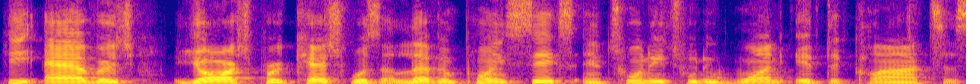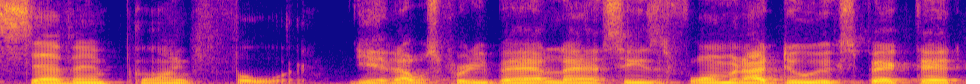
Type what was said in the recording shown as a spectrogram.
he averaged yards per catch was 11.6. In 2021, it declined to 7.4. Yeah, that was pretty bad last season for him, and I do expect that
